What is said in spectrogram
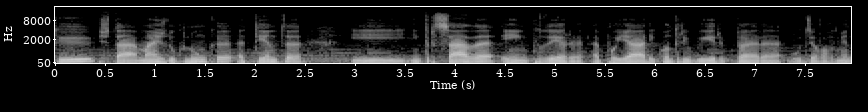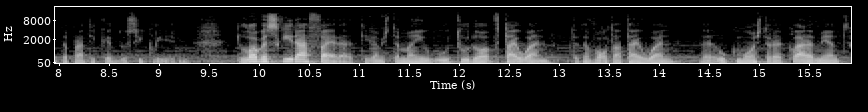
que está mais do que nunca atenta e interessada em poder apoiar e contribuir para o desenvolvimento da prática do ciclismo. Logo a seguir à feira, tivemos também o Tour of Taiwan, portanto, a volta a Taiwan, eh, o que mostra claramente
